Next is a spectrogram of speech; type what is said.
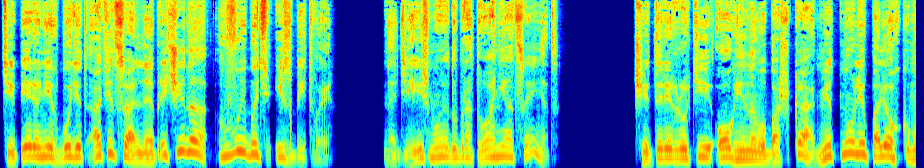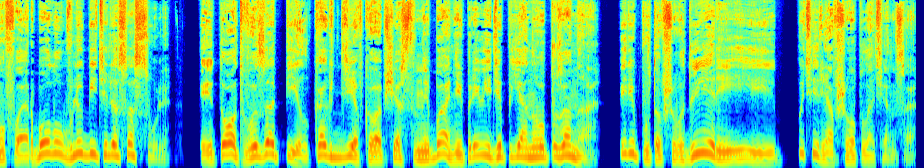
Теперь у них будет официальная причина выбыть из битвы. Надеюсь, мою доброту они оценят. Четыре руки огненного башка метнули по легкому фаерболу в любителя сосуль. И тот возопил, как девка в общественной бане при виде пьяного пузана, перепутавшего двери и потерявшего полотенце.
